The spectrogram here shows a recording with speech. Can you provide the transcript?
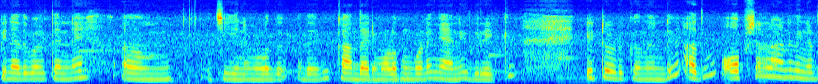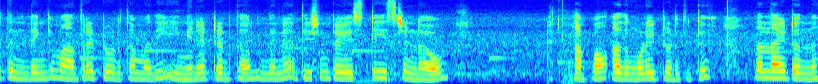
പിന്നെ അതുപോലെ തന്നെ ചീനമുളക് അതായത് കാന്താരി മുളകും കൂടെ ഞാൻ ഇതിലേക്ക് ഇട്ട് കൊടുക്കുന്നുണ്ട്. അതും ഓപ്ഷനിലാണ് നിങ്ങളുടെ അടുത്ത് ഉണ്ടെങ്കിൽ മാത്രം ഇട്ട് കൊടുത്താൽ മതി. ഇങ്ങനെ ഇട്ടെടുത്താലും തന്നെ അത്യാവശ്യം ടേസ്റ്റ് ടേസ്റ്റ് ഉണ്ടാവും. അപ്പോൾ അതും കൂടി ഇട്ടെടുത്തിട്ട് നന്നായിട്ടൊന്ന്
